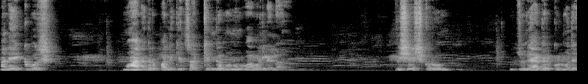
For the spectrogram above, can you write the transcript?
अनेक वर्ष महानगरपालिकेचा किंग म्हणून वावरलेला विशेष करून जुन्या घरकुलमध्ये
